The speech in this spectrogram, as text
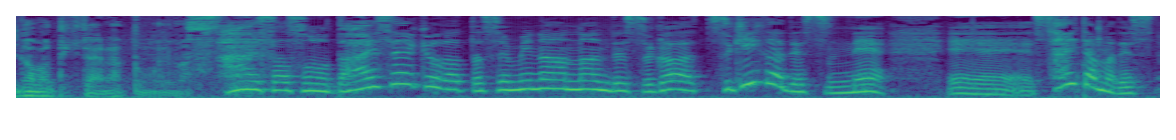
頑張っていきたいなと思います。はい、さあその大盛況だったセミナーなんですが、次がですね、えー、埼玉です。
